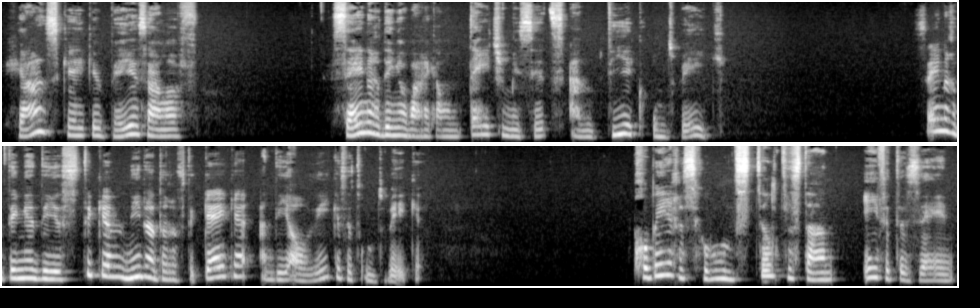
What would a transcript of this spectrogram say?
Ga eens kijken bij jezelf. Zijn er dingen waar ik al een tijdje mee zit en die ik ontwijk? Zijn er dingen die je stiekem niet naar durft te kijken en die je al weken zit ontwijken? Probeer eens gewoon stil te staan, even te zijn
